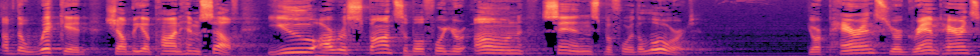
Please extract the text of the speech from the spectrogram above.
of the wicked shall be upon himself." You are responsible for your own sins before the Lord. Your parents, your grandparents,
